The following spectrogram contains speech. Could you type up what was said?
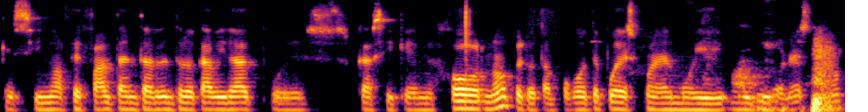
que, si no hace falta entrar dentro de cavidad, pues casi que mejor, ¿no? Pero tampoco te puedes poner muy, muy honesto, ¿no?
